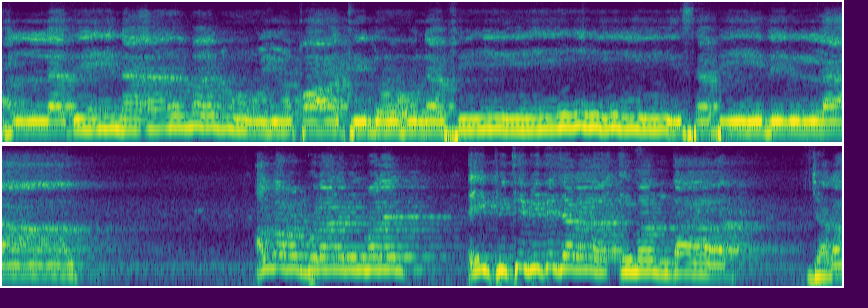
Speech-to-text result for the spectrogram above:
الذين آمنوا يقاتلون في سبيل الله আল্লাহ রব্বুল আলামিন বলেন এই পৃথিবীতে যারা ইমানদার যারা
